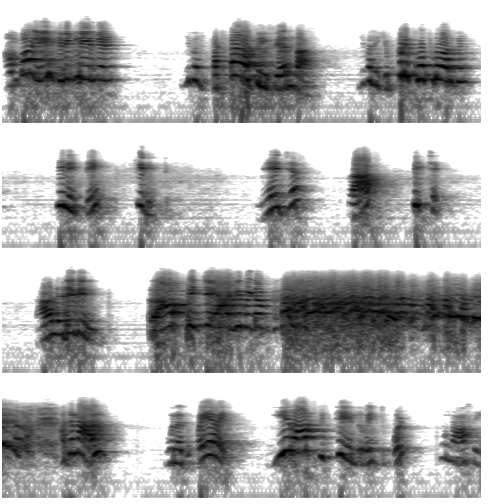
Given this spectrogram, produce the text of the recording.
அம்பாள் ஏன் சிரிக்கிறீர்கள். இவன் பட்டாளத்தில் சேர்ந்தான். இவனை எப்படி கூப்பிடுவார்கள்? நினைத்தே சிரித்து. மேஜர் ரா பிச்சை. நாளடைவில் ரா பிச்சை ஆகிவிடும். அதனால் உனது பெயரை ஈரா பிச்சை என்று வைத்துக்கொள். உன் ஆசை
